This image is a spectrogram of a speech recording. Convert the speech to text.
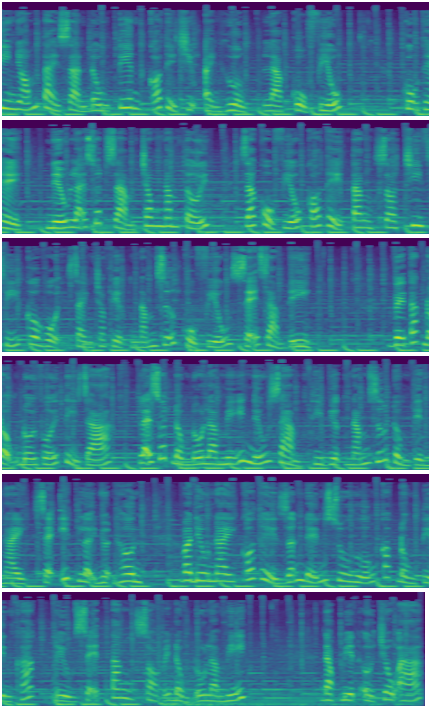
thì nhóm tài sản đầu tiên có thể chịu ảnh hưởng là cổ phiếu. Cụ thể, nếu lãi suất giảm trong năm tới, giá cổ phiếu có thể tăng do chi phí cơ hội dành cho việc nắm giữ cổ phiếu sẽ giảm đi. Về tác động đối với tỷ giá, lãi suất đồng đô la Mỹ nếu giảm thì việc nắm giữ đồng tiền này sẽ ít lợi nhuận hơn và điều này có thể dẫn đến xu hướng các đồng tiền khác đều sẽ tăng so với đồng đô la Mỹ. Đặc biệt ở châu Á,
